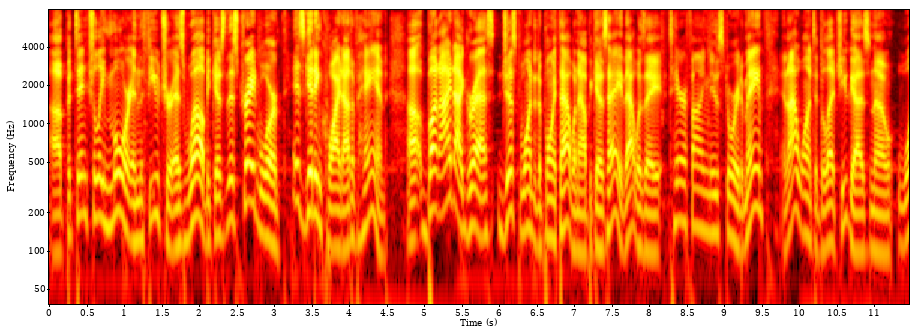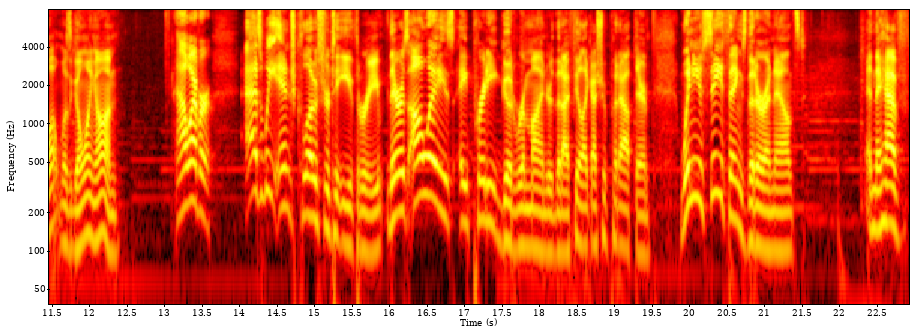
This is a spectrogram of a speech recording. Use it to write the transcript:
uh, potentially more in the future as well because this trade war is getting quite out of hand. Uh, but I digress, just wanted to point that one out because, hey, that was a terrifying news story to me, and I wanted to let you guys know what was going on. However, as we inch closer to E3, there is always a pretty good reminder that I feel like I should put out there. When you see things that are announced and they have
